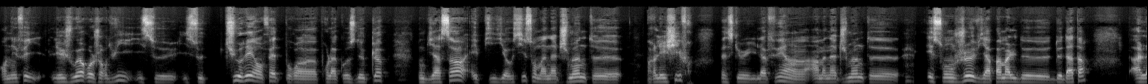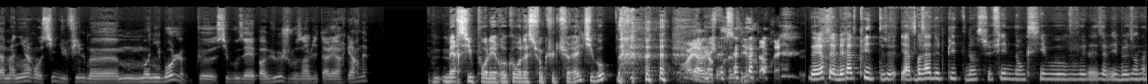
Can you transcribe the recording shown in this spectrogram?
En effet, les joueurs aujourd'hui, ils se, ils se tueraient en fait pour, pour la cause de Klopp. Donc il y a ça. Et puis il y a aussi son management par les chiffres, parce qu'il a fait un, management et son jeu via pas mal de, data, à la manière aussi du film Moneyball, que si vous n'avez pas vu, je vous invite à aller regarder. Merci pour les recommandations culturelles, Thibaut. D'ailleurs, il y a Brad Pitt, il y a Brad Pitt dans ce film, donc si vous, vous avez besoin d'un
